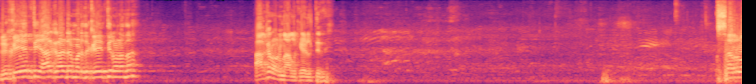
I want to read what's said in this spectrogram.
ನೀವು ಕೈ ಎತ್ತಿ ಯಾರು ಗಲಾಟೆ ಮಾಡ್ತೀರಿ ಕೈ ಎತ್ತಿರೋಣ ಒಂದು ನಾಲ್ಕು ಹೇಳ್ತೀನಿ. ಸರ್ವ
